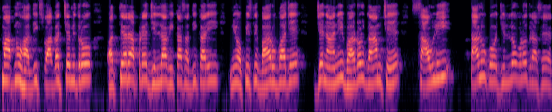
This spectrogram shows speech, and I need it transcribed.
ન્યૂઝમાં આપનું હાર્દિક સ્વાગત છે મિત્રો. અત્યારે આપણે જિલ્લા વિકાસ અધિકારીની ઓફિસની બહાર ઊભા છે. જે નાની ભાડોલ ગામ છે, સાવલી તાલુકો, જિલ્લો વડોદરા શહેર.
